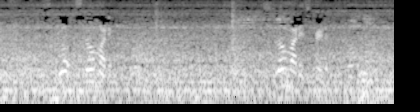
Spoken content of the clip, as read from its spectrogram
Slow, slow money. Slow money speed. Slow.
